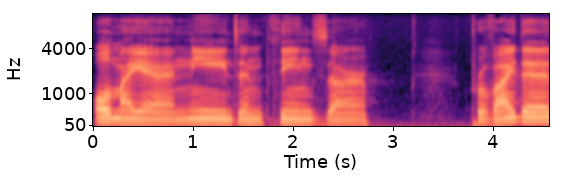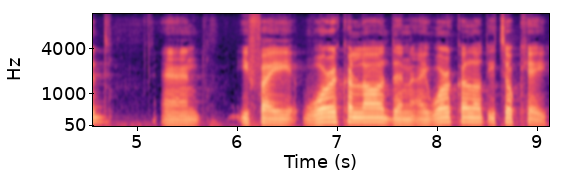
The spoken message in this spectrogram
all my uh, needs and things are provided and if I work a lot, then I work a lot, it's okay.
